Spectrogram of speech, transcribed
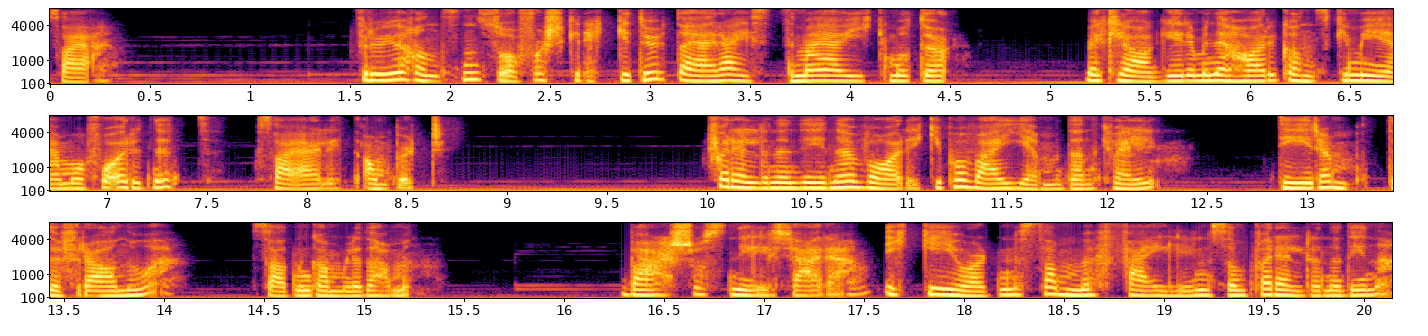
sa jeg. Fru Johansen så forskrekket ut da jeg reiste meg og gikk mot døren. Beklager, men jeg har ganske mye jeg må få ordnet, sa jeg litt ampert. Foreldrene dine var ikke på vei hjem den kvelden. De rømte fra noe, sa den gamle damen. Vær så snill, kjære, ikke gjør den samme feilen som foreldrene dine.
